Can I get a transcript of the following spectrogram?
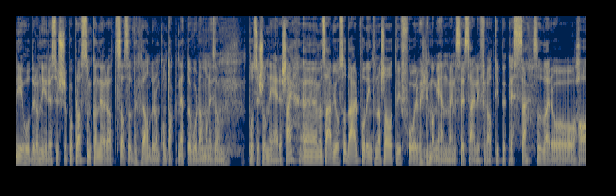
nye hoder og nye ressurser på plass som kan gjøre at altså, det handler om kontaktnett og hvordan man liksom posisjonerer seg. Eh, men så er vi også der på det internasjonale at vi får veldig mange henvendelser, særlig fra type presse. Så det der å, å ha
